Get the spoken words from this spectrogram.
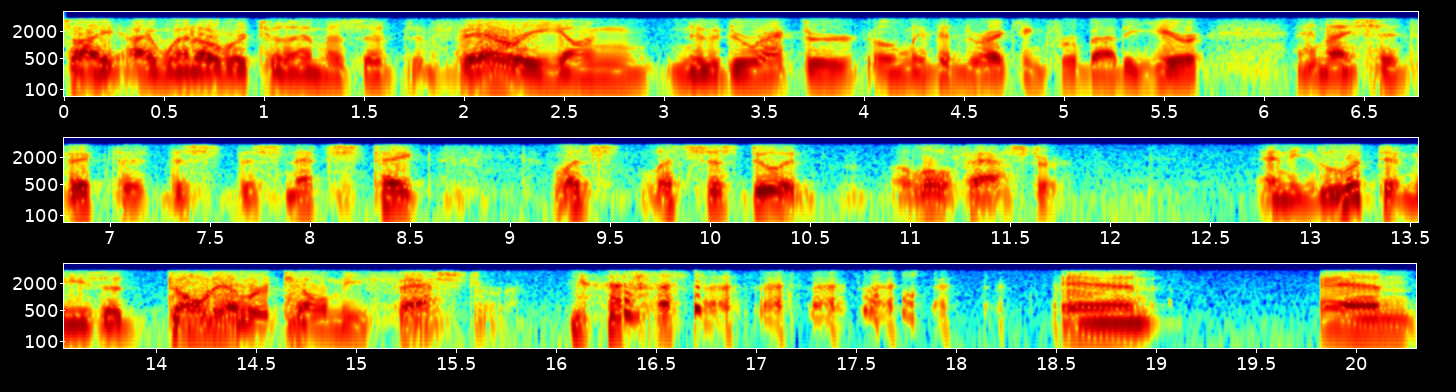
So I, I went over to him as a very young new director, only been directing for about a year, and I said, Vic, th- this this next take, let's let's just do it a little faster. And he looked at me and said, Don't ever tell me faster. and and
